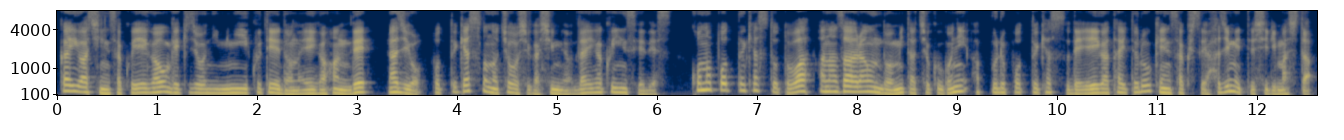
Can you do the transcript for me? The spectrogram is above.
回は新作映画を劇場に見に行く程度の映画ファンで、ラジオ、ポッドキャストの聴取が趣味の大学院生です。このポッドキャストとは、アナザーラウンドを見た直後に Apple Podcast で映画タイトルを検索して初めて知りました。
